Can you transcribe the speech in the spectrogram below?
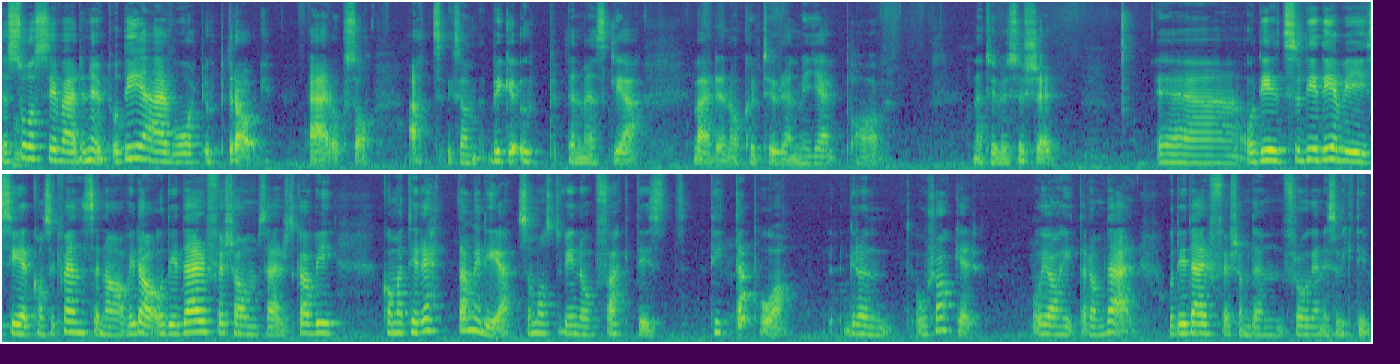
Så, så ser världen ut. Och det är vårt uppdrag. Är också att liksom, bygga upp den mänskliga världen och kulturen med hjälp av naturresurser. Eh, och det, så det är det vi ser konsekvenserna av idag. Och det är därför som, så här, ska vi komma till rätta med det så måste vi nog faktiskt titta på grundorsaker. Och jag hittar dem där. Och det är därför som den frågan är så viktig.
